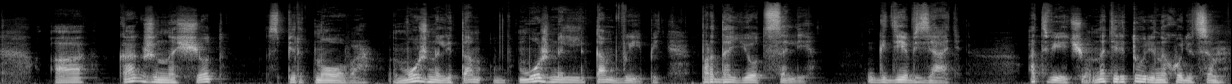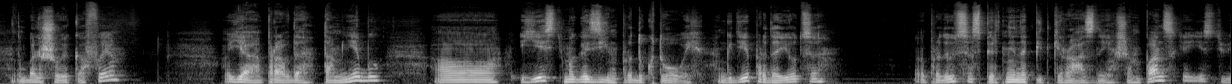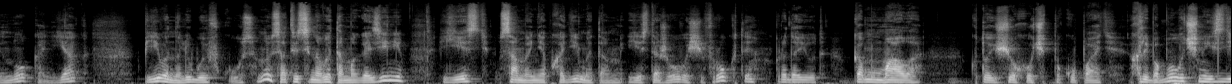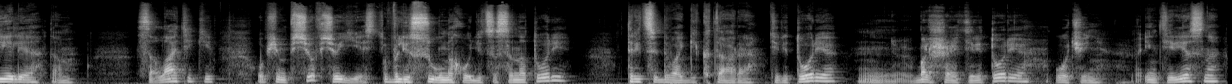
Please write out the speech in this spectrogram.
а как же насчет спиртного? Можно ли там, можно ли там выпить? Продается ли? Где взять? Отвечу. На территории находится большое кафе. Я, правда, там не был. А, есть магазин продуктовый, где продается, продаются спиртные напитки разные. Шампанское есть, вино, коньяк, пиво на любой вкус. Ну и, соответственно, в этом магазине есть самое необходимое. Там есть даже овощи, фрукты продают. Кому мало, кто еще хочет покупать. Хлебобулочные изделия, там салатики. В общем, все-все есть. В лесу находится санаторий, 32 гектара территория, большая территория, очень интересно.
